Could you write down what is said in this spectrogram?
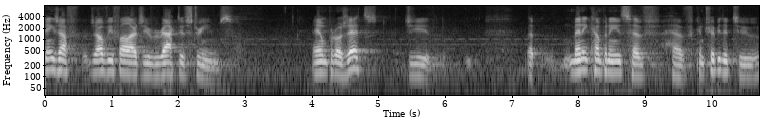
Quem já, já ouviu falar de Reactive Streams? É um projeto de many companies have, have contributed to.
